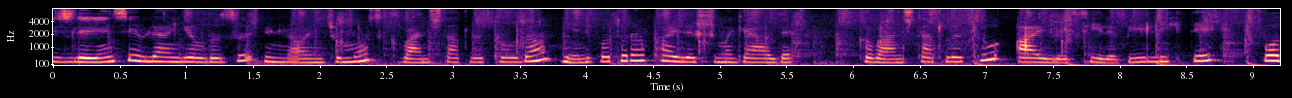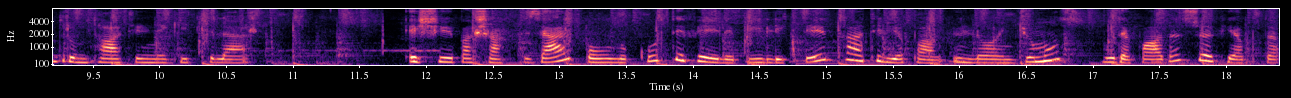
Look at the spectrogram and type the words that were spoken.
Dizilerin sevilen yıldızı ünlü oyuncumuz Kıvanç Tatlıtuğ'dan yeni fotoğraf paylaşımı geldi. Kıvanç Tatlıtuğ ailesiyle birlikte Bodrum tatiline gittiler. Eşi Başak Dizel, oğlu Kurtefe ile birlikte tatil yapan ünlü oyuncumuz bu defa da sörf yaptı.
